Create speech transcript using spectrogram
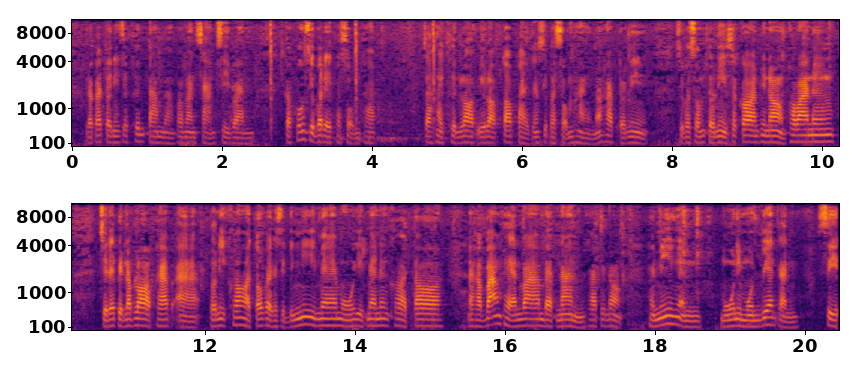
ๆ แล้วก็ตัวนี้จะขึ้นตามหลังประมาณสามสี่วัน กับพุ่งสิบเดผสมครับ จะให้ขึ้นรอบอีกรอบต่อไปจังสิผสมให้นะครับ ตัวนี้สิผสมตัวนี้สะก้อนพี่น้อง เพราะว่าหนึ่งจะได้เป็นรอบๆครับ อ่า ตัวนี้คลอดต่อไปกับสิบินี่แม่หมูอีกแม่นึงคลอดต่อนะครับวางแผนวางแบบนั้นครับพี่น้องให้มีเงินหมูนี่หมุนเวียนกันสี่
